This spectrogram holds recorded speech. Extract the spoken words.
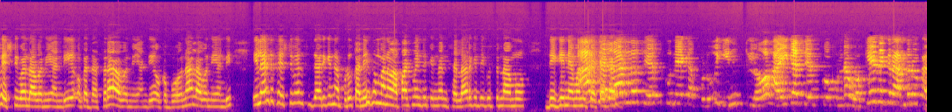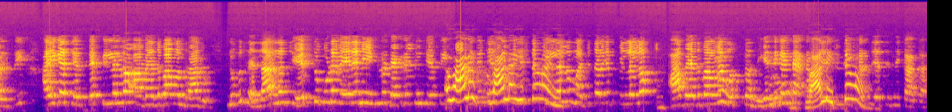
ఫెస్టివల్ అవనియండి ఒక దసరా అవనియండి ఒక బోనాలు అవనియండి ఇలాంటి ఫెస్టివల్స్ జరిగినప్పుడు కనీసం మనం అపార్ట్మెంట్ కింద చెల్లారికి దిగుతున్నాము దిగినేమని చక్కగా తెల్లారిలో చేసుకునేటప్పుడు ఇంట్లో హైగా చేసుకోకుండా ఒకే దగ్గర అందరూ కలిసి హైగా చేస్తే పిల్లల్లో ఆ భేదభావం రాదు. నువ్వు తెల్లారిలో చేస్తూ కూడా వేరే నీ ఇంట్లో డెకరేషన్ చేసి వాళ్ళ- ఇష్టం. పిల్లలు మధ్య తరగతి పిల్లల్లో ఆ భేదభావమే వస్తుంది. ఎందుకంటే వాళ్ళ ఇష్టం. చేసింది కాక.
